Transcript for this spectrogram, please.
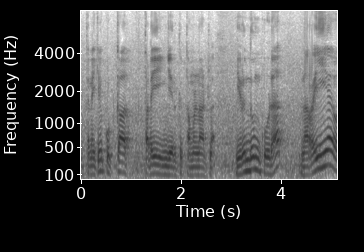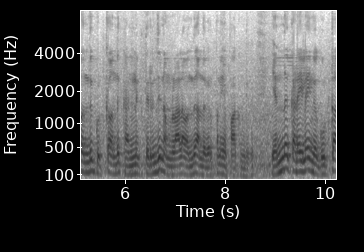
இத்தனைக்கு குட்கா தடை இங்கே இருக்குது தமிழ்நாட்டில். இருந்தும் கூட நிறைய வந்து குட்கா வந்து கண்ணுக்கு தெரிஞ்சு நம்மளால் வந்து அந்த விற்பனையை பார்க்க முடியுது. எந்த கடையில் இங்கே குட்கா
